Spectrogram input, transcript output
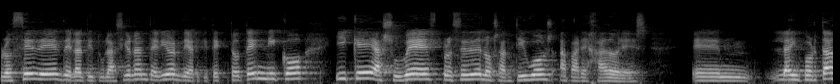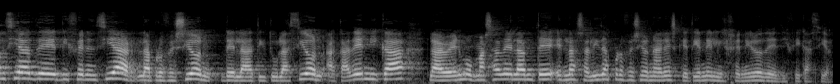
procede de la titulación anterior de arquitecto técnico y que a su vez procede de los antiguos aparejadores. Em, la importancia de diferenciar la profesión de la titulación académica la veremos más adelante en las salidas profesionales que tiene el ingeniero de edificación.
